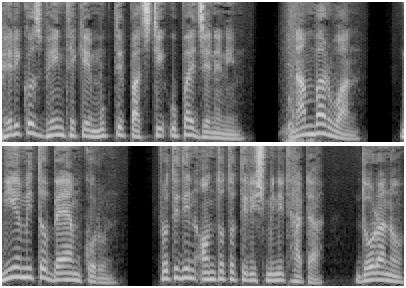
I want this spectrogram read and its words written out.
ভেরিকোজ ভেইন থেকে মুক্তির পাঁচটি উপায় জেনে নিন। নাম্বার ওয়ান, নিয়মিত ব্যায়াম করুন। প্রতিদিন অন্তত ৩০ মিনিট হাঁটা, দৌড়ানো,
